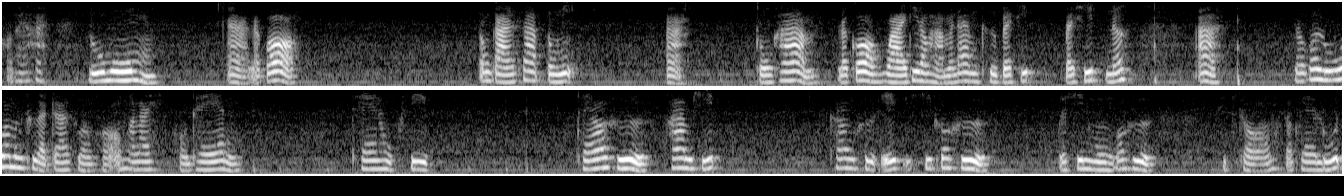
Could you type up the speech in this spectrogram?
ขออภัยค่ะ รู้มุม อ่า แล้วก็ ต้องการทราบตรงนี้ อ่าตรงข้าม แล้วก็ y ที่เราหามาได้ มันคือประชิด ประชิดเนอะอะเราก็รู้ว่ามันคืออัตราส่วนของอะไร ของแทน นหกสิบแทนก็คือข้ามชิด ข้ามคือ x ชิดก็คือ ประชิดมุมก็คือสิบสองสแควร์รูท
